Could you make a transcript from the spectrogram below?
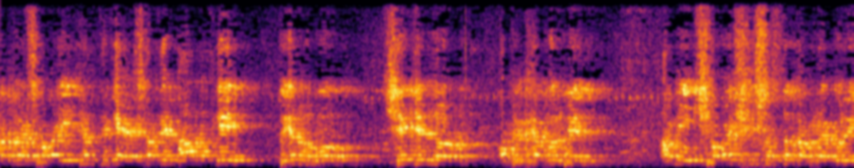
আমরা সবাই এখান থেকে একসাথে খেয়ে বের হব। সেই জন্য অপেক্ষা করবেন। আমি সবাই সুস্বাস্থ্য কামনা করে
